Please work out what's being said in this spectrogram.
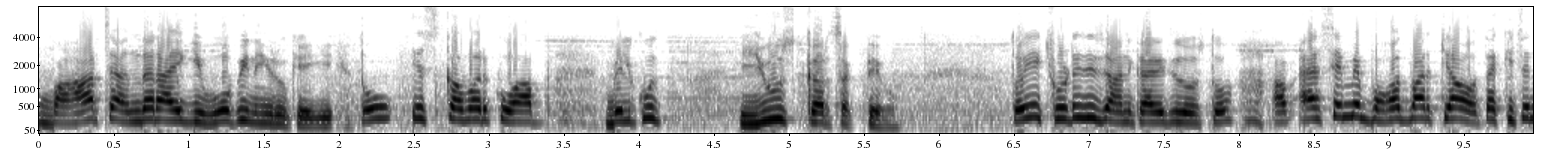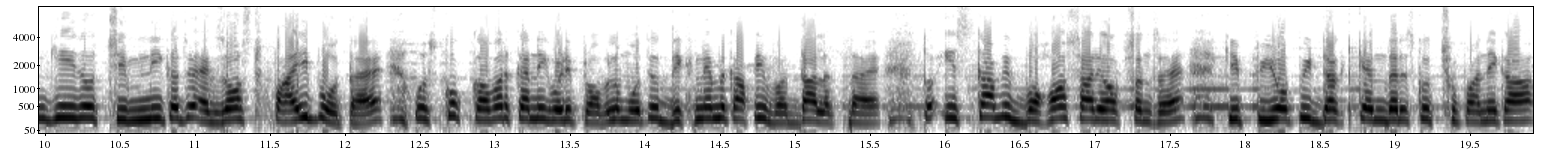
बाहर से अंदर आएगी वो भी नहीं रुकेगी। तो इस कवर को आप बिल्कुल यूज़ कर सकते हो। तो ये छोटी सी जानकारी थी दोस्तों। अब ऐसे में बहुत बार क्या होता है, किचन की जो चिमनी का जो एग्जॉस्ट पाइप होता है, उसको कवर करने की बड़ी प्रॉब्लम होती है दिखने में काफ़ी वद्दा लगता है। तो इसका भी बहुत सारे ऑप्शन है कि पीओपी डक्ट के अंदर इसको छुपाने का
